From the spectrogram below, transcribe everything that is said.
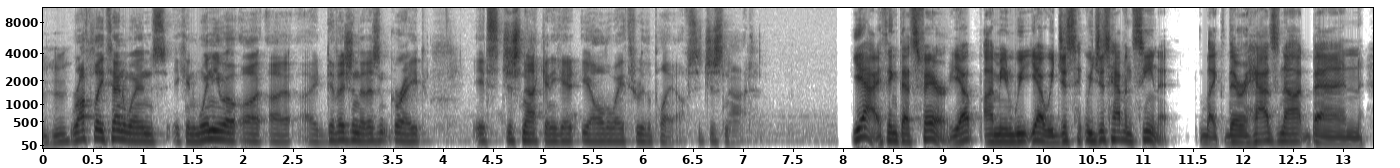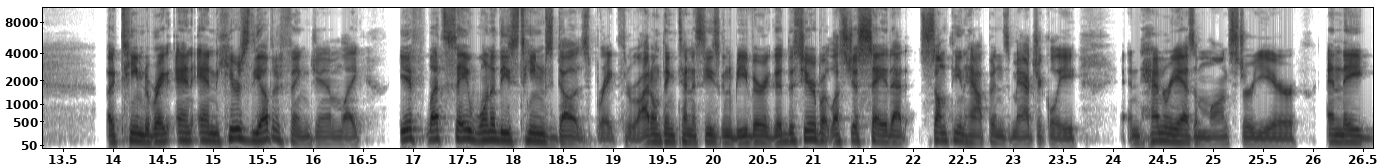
Mm-hmm. Roughly 10 wins. It can win you a, a, a division that isn't great. It's just not going to get you all the way through the playoffs. It's just not. Yeah, I think that's fair. Yep. I mean, we yeah, we just we just haven't seen it. Like there has not been a team to break. And and here's the other thing, Jim. Like if let's say one of these teams does break through, I don't think Tennessee is going to be very good this year, but let's just say that something happens magically and Henry has a monster year and they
